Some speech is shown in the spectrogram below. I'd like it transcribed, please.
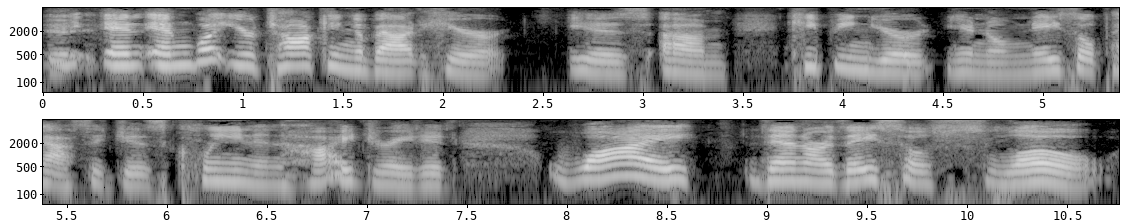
it, and and what you're talking about here is um, keeping your you know nasal passages clean and hydrated. Why then are they so slow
